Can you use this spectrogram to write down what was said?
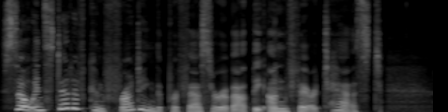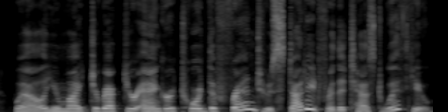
So instead of confronting the professor about the unfair test, well, you might direct your anger toward the friend who studied for the test with you,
